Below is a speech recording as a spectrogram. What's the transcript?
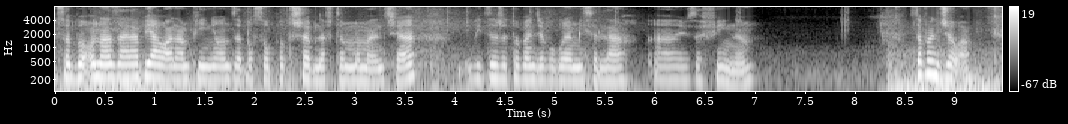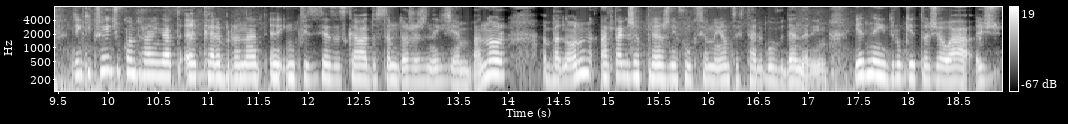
co by ona zarabiała nam pieniądze, bo są potrzebne w tym momencie. Widzę, że to będzie w ogóle misja dla e, Józefiny. Zdobądź zioła. Dzięki przejęciu kontroli nad e, Kerbrona e, Inkwizycja zyskała dostęp do rzeźnych ziem Banor, Banorn, a także prężnie funkcjonujących targów w Denerim. Jedne i drugie to zioła, ź-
